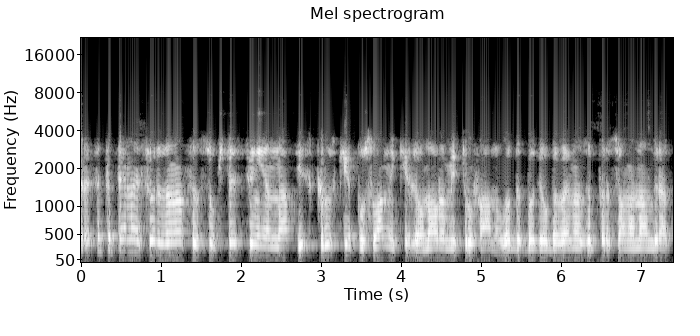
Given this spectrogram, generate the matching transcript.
Третата тема е свързана с обществения натиск руския посланник Елеонора Митрофанова да бъде обявена за персона на Анград.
